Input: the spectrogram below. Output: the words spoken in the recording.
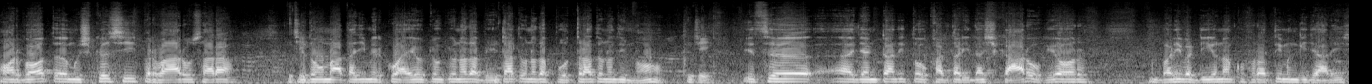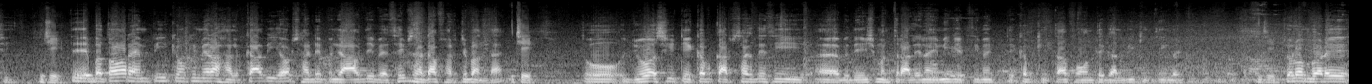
ਔਰ ਬਹੁਤ ਮੁਸ਼ਕਿਲ ਸੀ ਪਰਿਵਾਰ ਉਹ ਸਾਰਾ। ਜਦੋਂ ਮਾਤਾ ਜੀ ਮੇਰੇ ਕੋ ਆਏ ਹੋ ਕਿਉਂਕਿ ਉਹਨਾਂ ਦਾ ਬੇਟਾ ਤੇ ਉਹਨਾਂ ਦਾ ਪੋਤਰਾ ਤੇ ਉਹਨਾਂ ਦੀ ਨੂੰਹ ਜੀ। ਇਸ ਏਜੰਟਾਂ ਦੀ ਧੋਖਾਧੜੀ ਦਾ ਸ਼ਿਕਾਰ ਹੋ ਗਏ ਔਰ ਬੜੀ ਵੱਡੀ ਉਹਨਾਂ ਕੋ ਫਰੌਤੀ ਮੰਗੀ ਜਾ ਰਹੀ ਸੀ। ਜੀ। ਤੇ ਬਤੌਰ ਐਮਪੀ ਕਿਉਂਕਿ ਮੇਰਾ ਹਲਕਾ ਵੀ ਹੈ ਔਰ ਸਾਡੇ ਪੰਜਾਬ ਦੇ ਵੈਸੇ ਵੀ ਸਾਡਾ ਫਰਜ਼ ਬਣਦਾ ਹੈ। ਜੀ। ਤੋ ਜੋ ਅਸੀਂ ਟੇਕਅਪ ਕਰ ਸਕਦੇ ਸੀ ਵਿਦੇਸ਼ ਮੰਤਰਾਲੇ ਨਾਲ ਇਮੀਡੀਏਟਲੀ ਮੈਂ ਟੇਕਅਪ ਕੀਤਾ ਫੋਨ ਤੇ ਗੱਲ ਵੀ ਕੀਤੀ ਬੈਠੀ ਜੀ। ਚਲੋ ਬੜੇ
